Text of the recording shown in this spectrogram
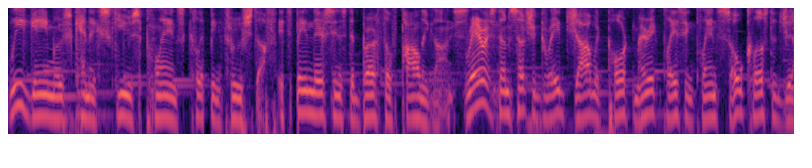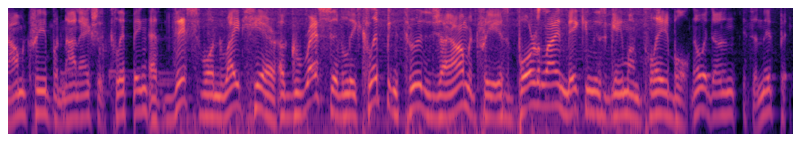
we gamers can excuse plants clipping through stuff. It's been there since the birth of polygons. Rare has done such a great job with Port Merrick placing plants so close to geometry but not actually clipping that this one right here aggressively clipping through the geometry is borderline making this game unplayable. No it doesn't, it's a nitpick.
